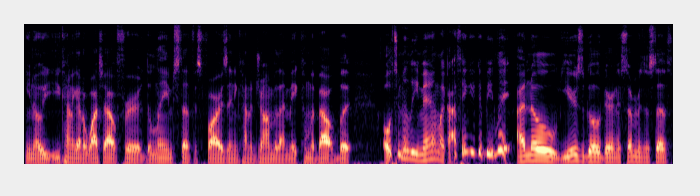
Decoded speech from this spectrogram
you know, you kind of got to watch out for the lame stuff as far as any kind of drama that may come about. But ultimately, man, like I think it could be lit. I know years ago during the summers and stuff,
